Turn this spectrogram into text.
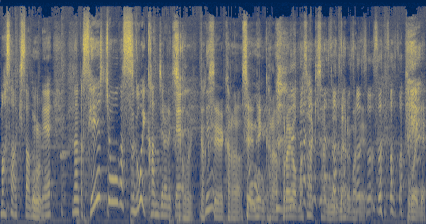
正明さんのね、なんか成長がすごい感じられて。すごい。学生から、青年からトライワ正明さんになるまで。すごいね。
